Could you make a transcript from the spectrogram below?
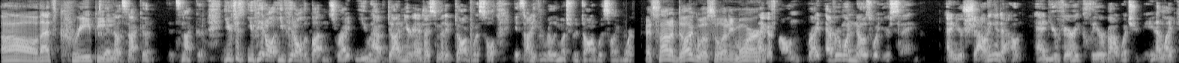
Oh that's creepy. Yeah no it's not good it's not good you've just you've hit all you've hit all the buttons right you have done your anti-semitic dog whistle it's not even really much of a dog whistle anymore It's not a dog whistle anymore. megaphone, right? Everyone knows what you're saying. And you're shouting it out and you're very clear about what you mean. And like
